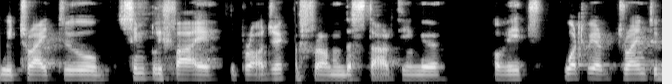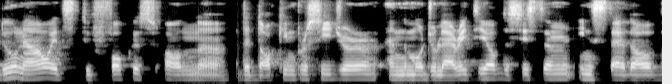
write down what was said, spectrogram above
we try to simplify the project from the starting uh, of it. What we are trying to do now is to focus on uh, the docking procedure and the modularity of the system instead of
